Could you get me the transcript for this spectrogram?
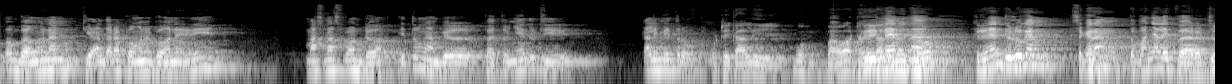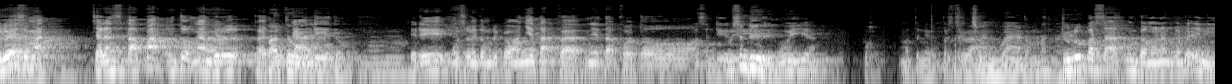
pembangunan di antara bangunan-bangunan ini mas-mas pondok itu ngambil batunya itu di Kalimetro Udah kali. Wah, bawa dari kali Greenland metro. nah Greenland dulu kan sekarang tempatnya lebar dulu Iya. cuma jalan setapak untuk ngambil batu, Batu. kali itu Hmm. Jadi musuh itu mereka nyetak nyetak foto sendiri. Oh, sendiri? Oh iya. Wah, ngoten niku perjuangan. Perjuangan, Nah, teman. dulu pas saat pembangunan pondok ini,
